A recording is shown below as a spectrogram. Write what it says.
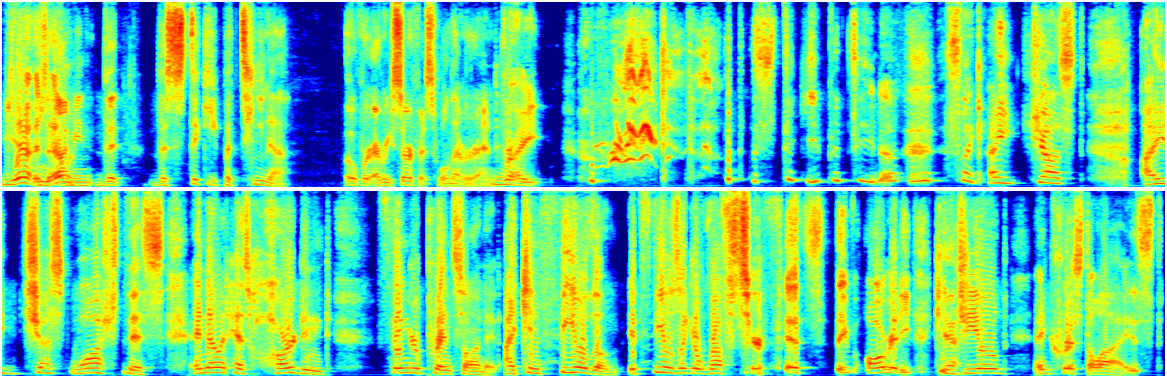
Yeah, and I would- mean, the the sticky patina over every surface will never end. Right. the sticky patina. It's like, I just, I just washed this, and now it has hardened fingerprints on it. I can feel them. It feels like a rough surface. They've already congealed and crystallized.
